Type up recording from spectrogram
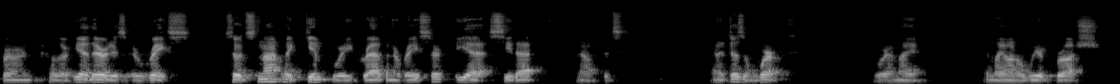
burn color. Yeah, there it is, erase. So it's not like GIMP where you grab an eraser. Yeah, see that? No, it's, and it doesn't work. Where am I, am I on a weird brush?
